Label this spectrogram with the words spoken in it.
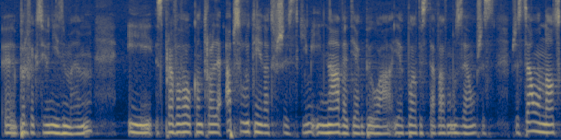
e, perfekcjonizmem i sprawował kontrolę absolutnie nad wszystkim i nawet jak była, jak była wystawa w muzeum, przez, przez całą noc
